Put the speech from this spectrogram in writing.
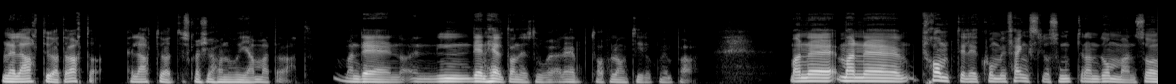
Men jeg lærte jo etter hvert, da. Jeg lærte jo at du skal ikke ha noe hjemme etter hvert. Men det er, en, det er en helt annen historie. Det tar for lang tid å komme inn på her. Men, eh, men eh, fram til jeg kom i fengsel og sonte den dommen, så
